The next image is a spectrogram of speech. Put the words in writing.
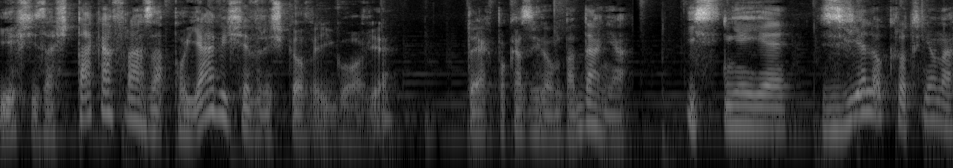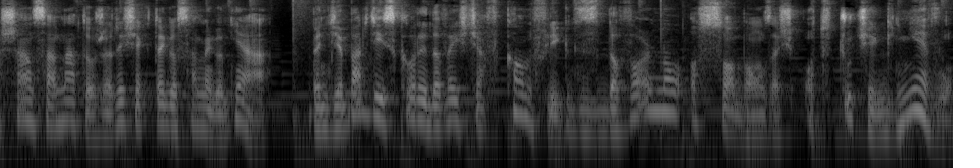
Jeśli zaś taka fraza pojawi się w Ryśkowej głowie, to jak pokazują badania, istnieje zwielokrotniona szansa na to, że Rysiek tego samego dnia będzie bardziej skory do wejścia w konflikt z dowolną osobą, zaś odczucie gniewu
